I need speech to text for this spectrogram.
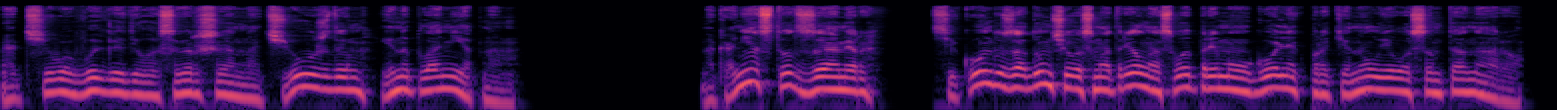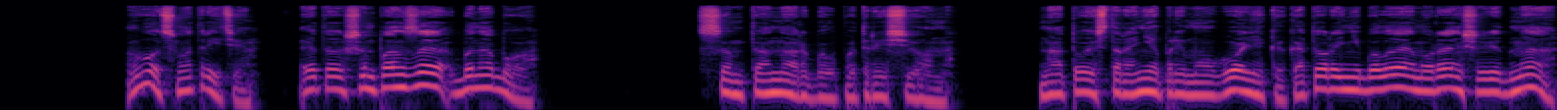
отчего выглядело совершенно чуждым, инопланетным. Наконец тот замер, секунду задумчиво смотрел на свой прямоугольник, протянул его Сантонару. «Вот, смотрите, это шимпанзе Бонобо». Сантонар был потрясен. На той стороне прямоугольника, которая не была ему раньше видна,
